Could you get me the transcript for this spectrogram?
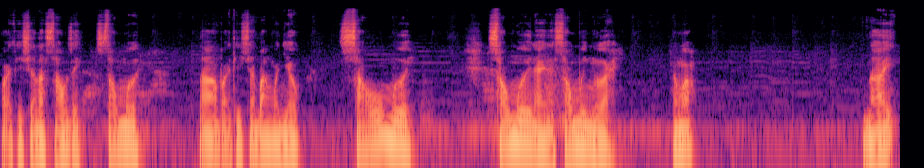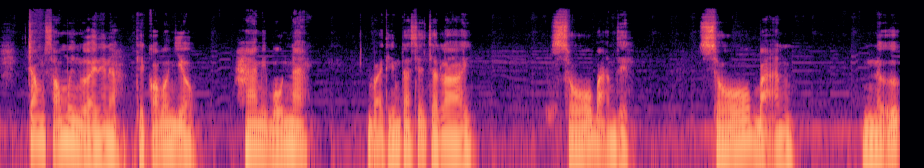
Vậy thì sẽ là 6 gì 60 Đó, vậy thì sẽ bằng bao nhiêu? 60. 60 này là 60 người. Đúng không? Đấy, trong 60 người này nè thì có bao nhiêu? 24 nam. Vậy thì chúng ta sẽ trả lời số bạn gì? Số bạn nữ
